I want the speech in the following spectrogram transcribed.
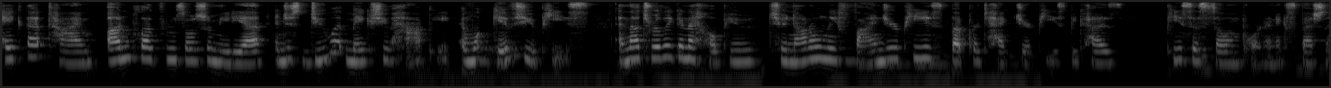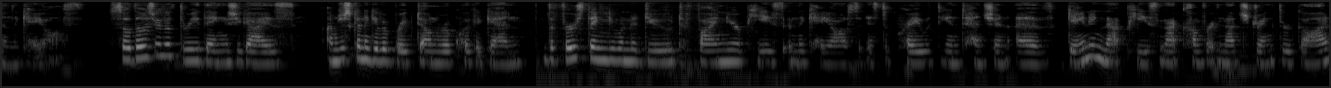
Take that time, unplug from social media, and just do what makes you happy and what gives you peace. And that's really going to help you to not only find your peace, but protect your peace because peace is so important, especially in the chaos. So, those are the three things, you guys. I'm just going to give a breakdown real quick again. The first thing you want to do to find your peace in the chaos is to pray with the intention of gaining that peace and that comfort and that strength through God.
